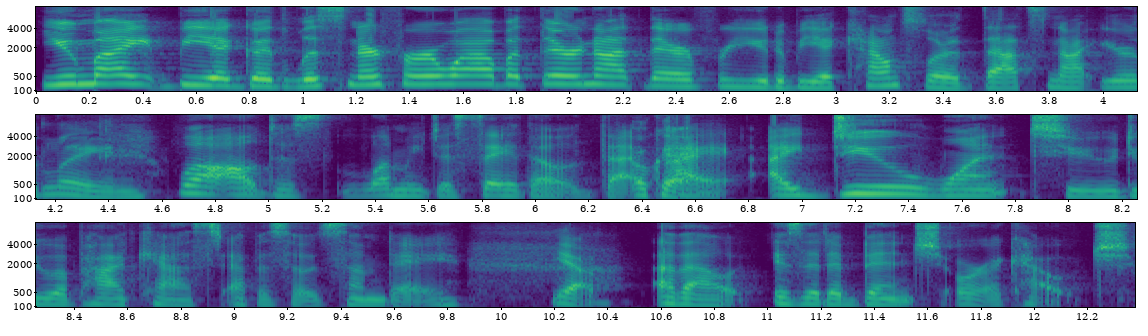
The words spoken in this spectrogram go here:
you might be a good listener for a while, but they're not there for you to be a counselor. That's not your lane. Well, I'll just let me just say though that okay. I, I do want to do a podcast episode someday. Yeah. About is it a bench or a couch?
